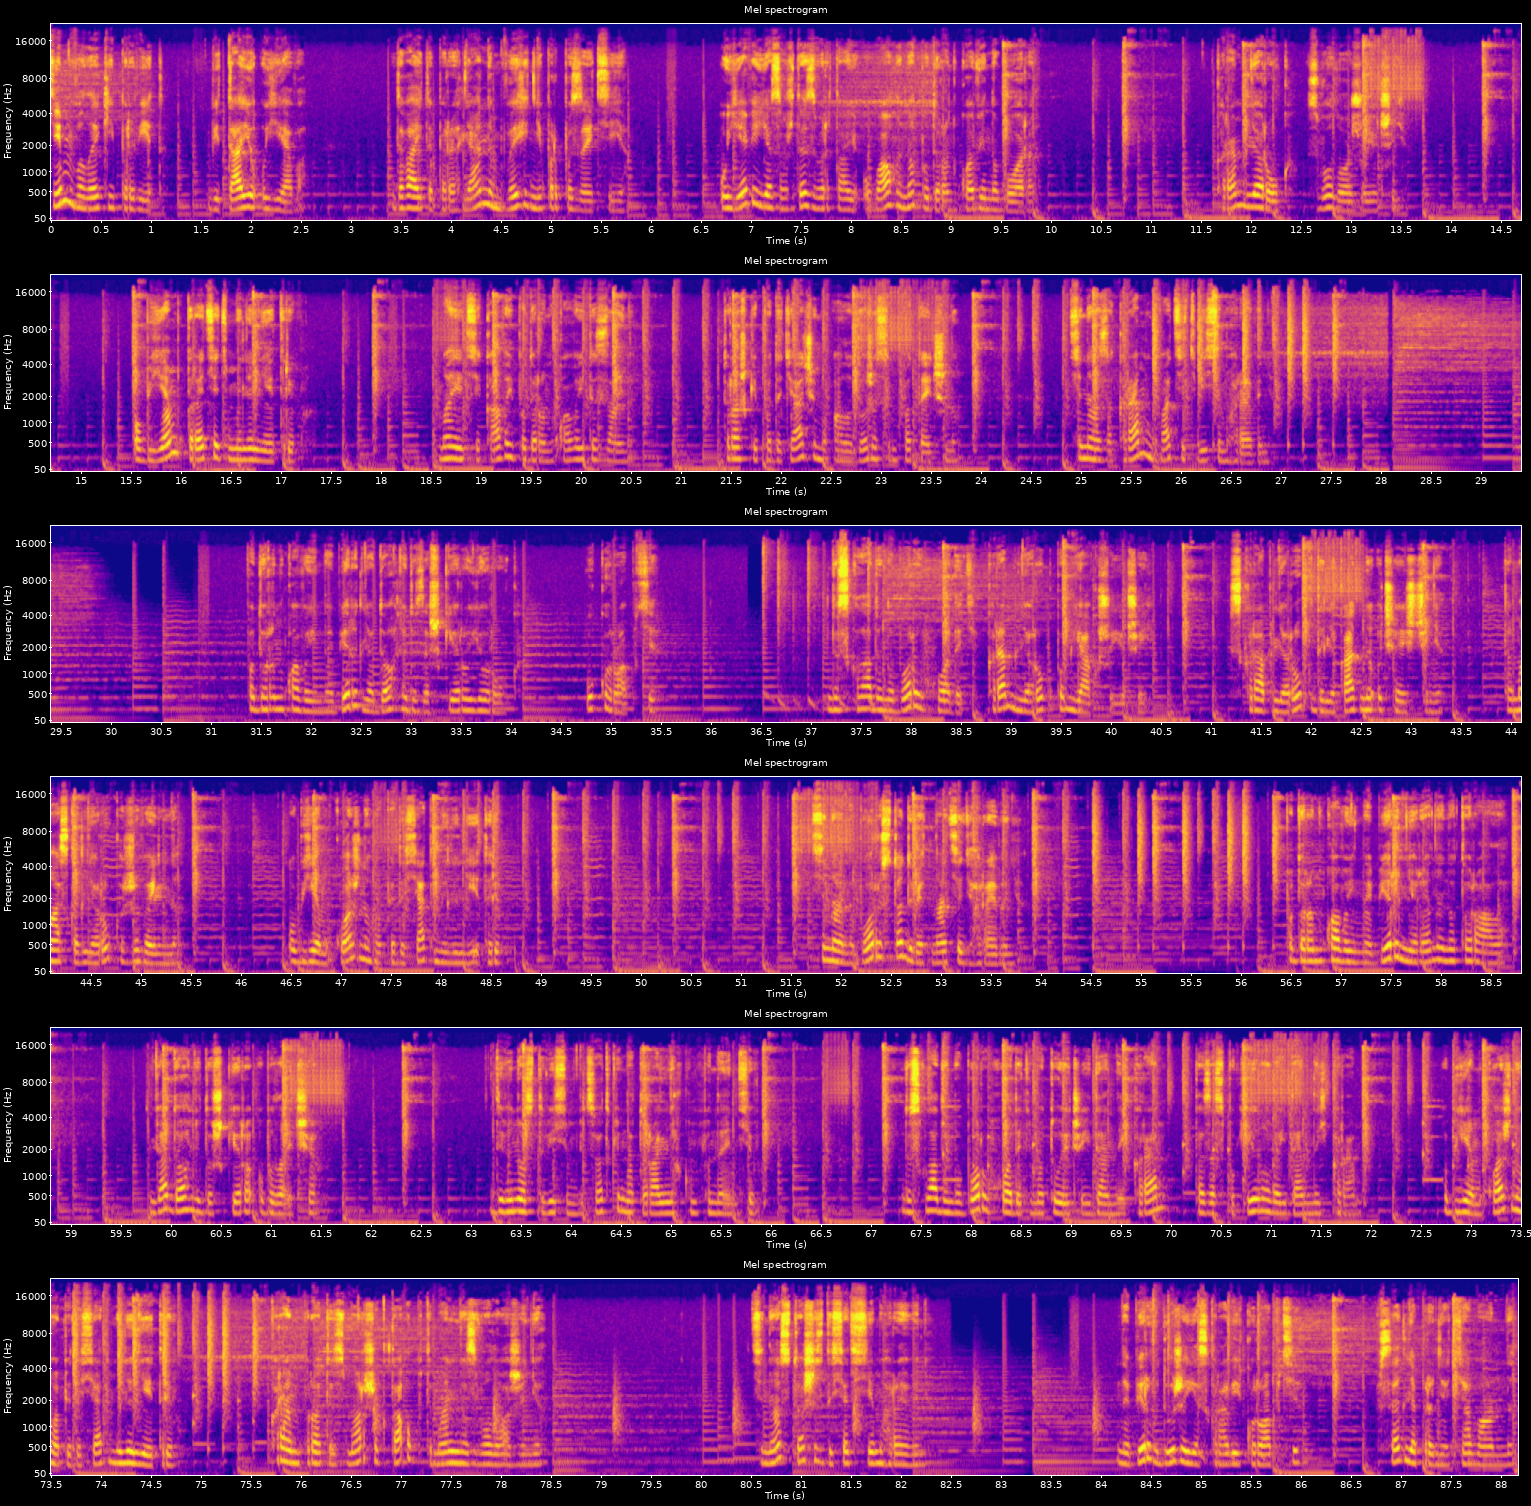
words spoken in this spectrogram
Усім великий привіт! Вітаю у Єва! Давайте переглянемо вигідні пропозиції. У Єві я завжди звертаю увагу на подарункові набори. Крем для рук зволожуючий. Об'єм 30 мл. Має цікавий подарунковий дизайн. Трошки по-дитячому, але дуже симпатично. Ціна за крем 28 гривень. Подарунковий набір для догляду за шкірою рук. У коробці. До складу набору входить крем для рук пом'якшуючий, скраб для рук делікатне очищення та маска для рук живильна. Об'єм кожного 50 мл. Ціна набору 119 гривень. Подарунковий набір Лірина Натурале для догляду шкіри обличчя. 98% натуральних компонентів. До складу набору входить матуючий денний крем та заспокійливий денний крем. Об'єм кожного 50 мл. Крем проти зморшок та оптимальне зволоження. Ціна 167 гривень. Набір в дуже яскравій коробці. Все для прийняття ванни.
